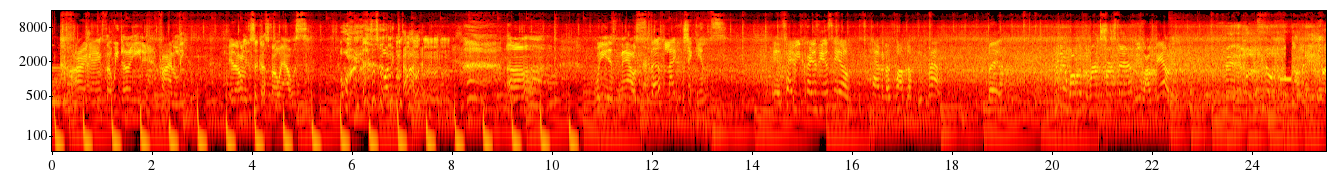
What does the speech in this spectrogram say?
Alright, gang, so we done eating, finally. It only took us four hours. uh, we is now stuffed like chickens. And Tavie crazy as hell having us walk up this mountain. But we didn't walk up the ramp first time. We walked down it. Man, look, you know what the f*** I made, bro.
